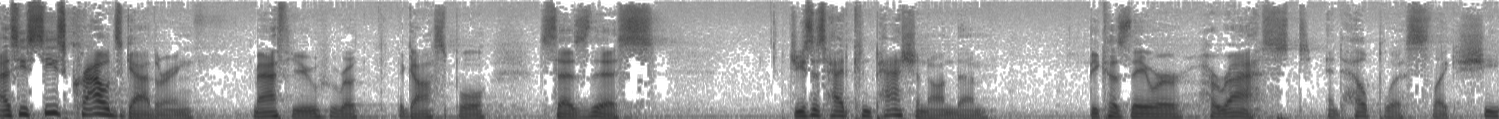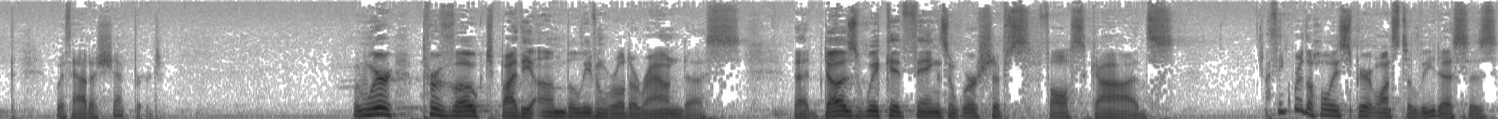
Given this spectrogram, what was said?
as he sees crowds gathering, Matthew, who wrote the gospel, says this Jesus had compassion on them because they were harassed and helpless like sheep without a shepherd. When we're provoked by the unbelieving world around us that does wicked things and worships false gods, I think where the Holy Spirit wants to lead us is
